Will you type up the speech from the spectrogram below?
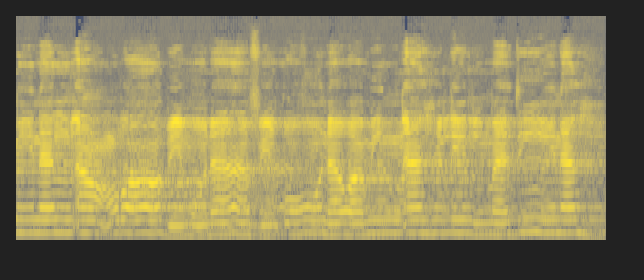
من الأعراب منافقون ومن أهل المدينة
